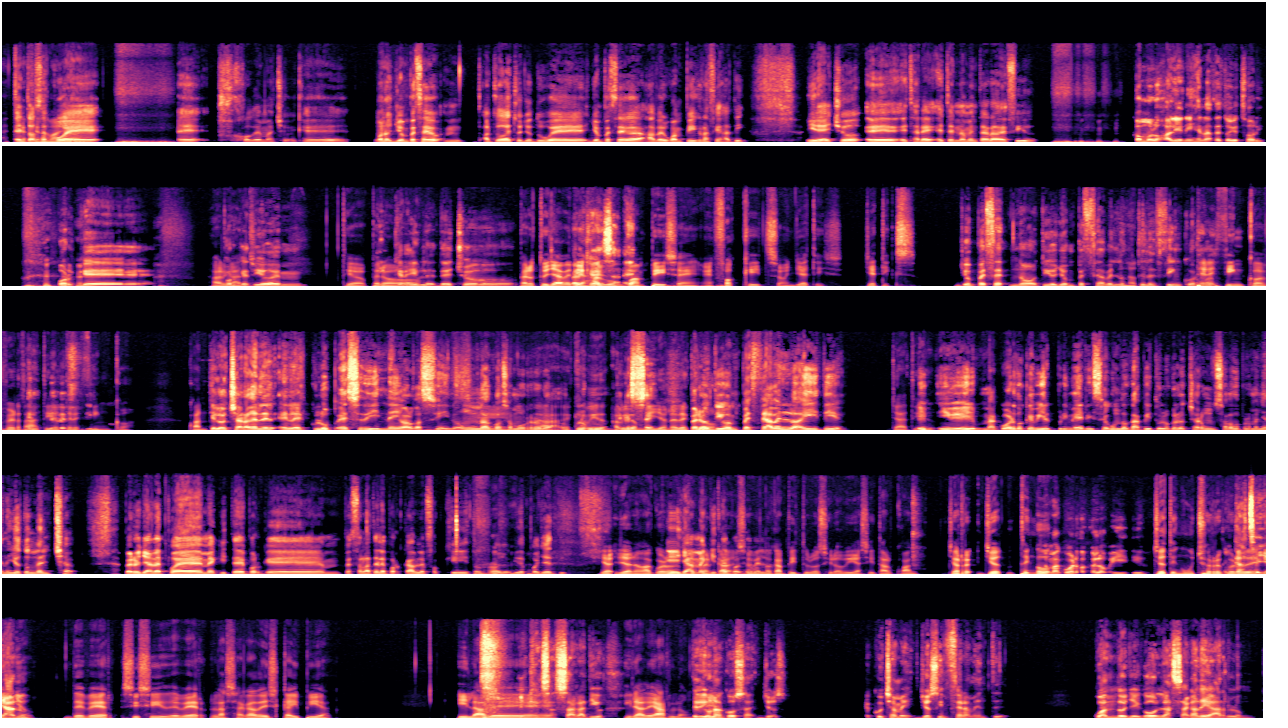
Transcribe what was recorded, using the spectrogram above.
Entonces, ¿eh? pues. eh, pf, joder, macho, es que. Bueno, yo empecé. mm, A todo esto, yo tuve. Yo empecé a ver One Piece gracias a ti. Y de hecho, eh, estaré eternamente agradecido. Como los alienígenas de Toy Story. Porque. Porque, tío, es tío, pero... increíble. De hecho, Pero tú ya verías esa- algún eh, One Piece en, en Fox Kids o en Jetix. Jetix. Yo empecé. No, tío, yo empecé a verlo en No, Telecinco, hermano. Telecinco, es verdad, En tío, Telecinco. Telecinco. Que lo echaran en el, en el club ese Disney o algo así, ¿no? Una cosa muy rara. ha habido, ha yo habido millones de Pero, tío, empecé a verlo ahí, tío. Ya, tío. Y, me acuerdo que vi el primer y segundo capítulo que lo echaron un sábado por la mañana y yo todo enganchado. Pero ya después me quité porque empezó la tele por cable, y todo el rollo. Y después Yeti. Yo, yo no me acuerdo y del ya me primer ca- de segundo capítulo si lo vi así tal cual. Yo, re- yo Yo tengo me acuerdo que lo vi, tío. yo tengo mucho recuerdo de niño de ver, sí, sí, de ver la saga de Skypiea y la Es que de esa saga, tío. y la de Arlong. Te digo una cosa. Yo, escúchame, yo sinceramente, cuando llegó la saga de Arlong,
